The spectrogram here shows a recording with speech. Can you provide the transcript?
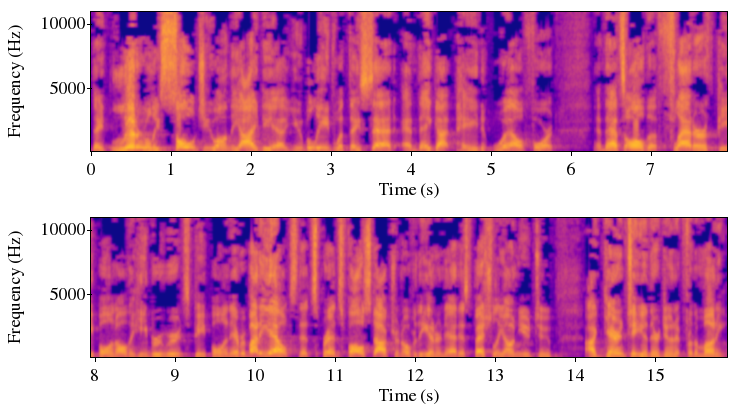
They literally sold you on the idea. You believed what they said and they got paid well for it. And that's all the flat earth people and all the Hebrew roots people and everybody else that spreads false doctrine over the internet, especially on YouTube. I guarantee you they're doing it for the money.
